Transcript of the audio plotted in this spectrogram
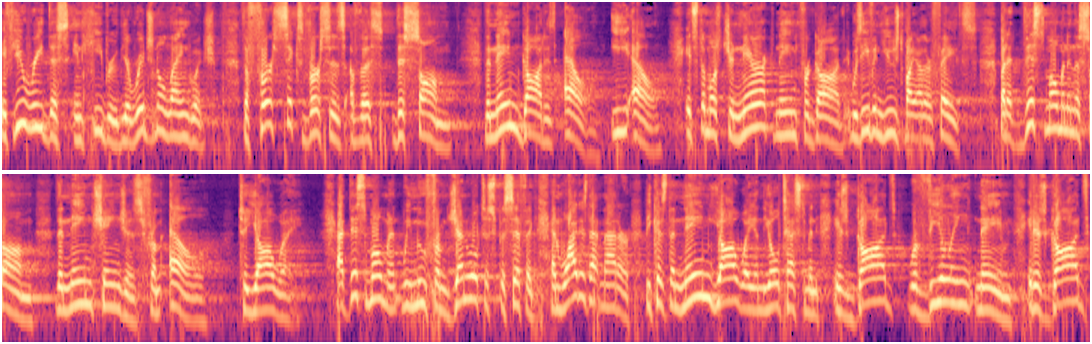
If you read this in Hebrew, the original language, the first six verses of this, this psalm, the name God is El. E L. It's the most generic name for God. It was even used by other faiths. But at this moment in the psalm, the name changes from El to Yahweh. At this moment, we move from general to specific. And why does that matter? Because the name Yahweh in the Old Testament is God's revealing name. It is God's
